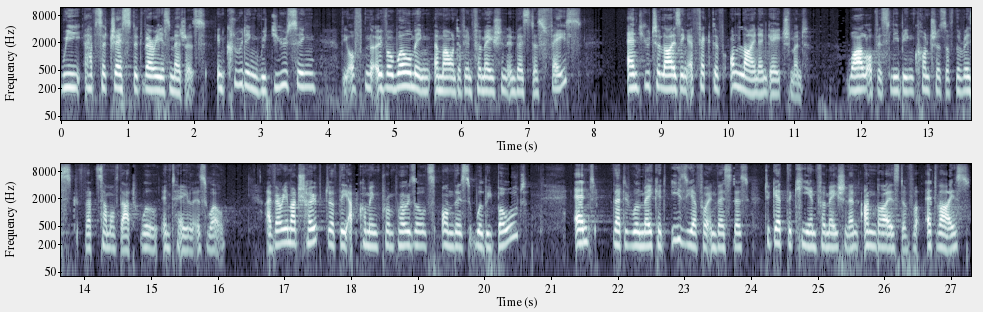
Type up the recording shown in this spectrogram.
we have suggested various measures, including reducing the often overwhelming amount of information investors face and utilizing effective online engagement while obviously being conscious of the risk that some of that will entail as well. I very much hope that the upcoming proposals on this will be bold and that it will make it easier for investors to get the key information and unbiased advice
